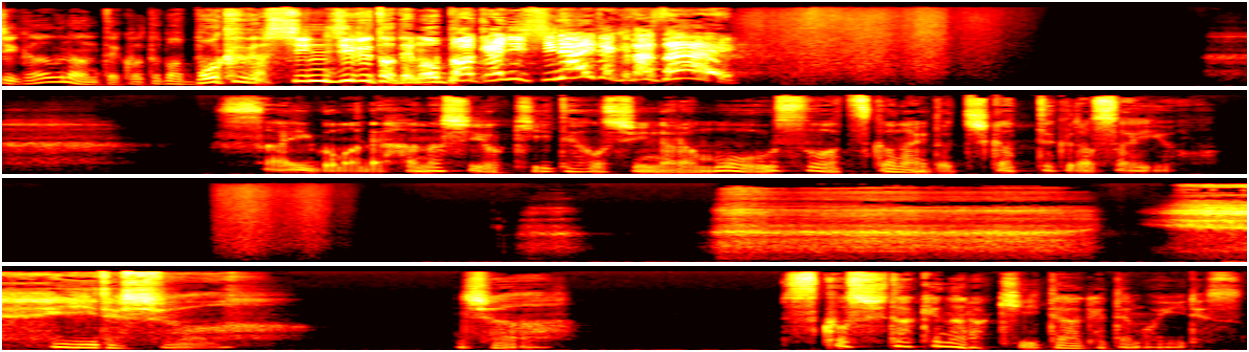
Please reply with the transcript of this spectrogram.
違うなんて言葉僕が信じるとでも馬鹿にしないでください最後まで話を聞いてほしいならもう嘘はつかないと誓ってくださいよ。いいでしょう。じゃあ、少しだけなら聞いてあげてもいいです。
